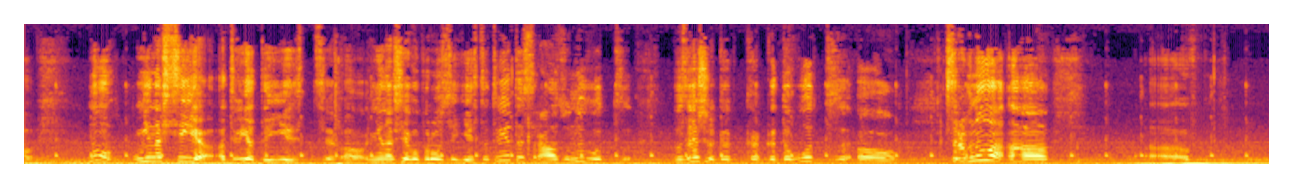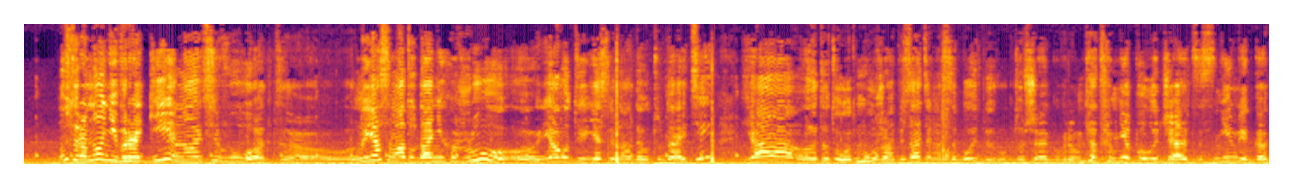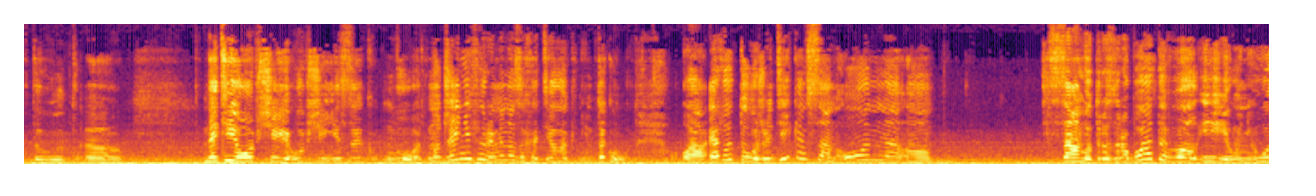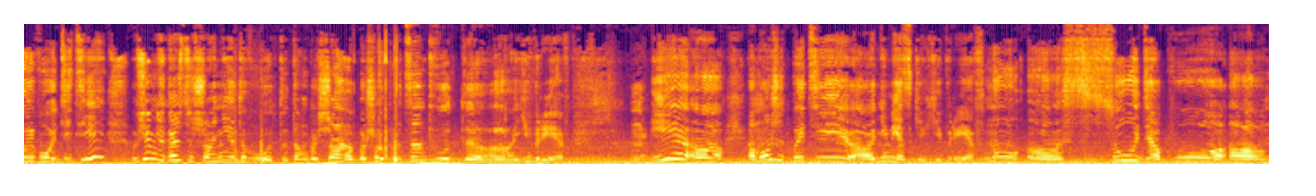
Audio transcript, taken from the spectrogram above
ну, не на все ответы есть, а, не на все вопросы есть ответы сразу. Ну вот, вы знаешь, как, как это вот, а, все равно, а, ну, все равно не враги, но эти вот. Но я сама туда не хожу, я вот, если надо туда идти, я этот вот мужа обязательно с собой беру, потому что я говорю, у меня там не получается с ними как-то вот найти общий, общий язык. Вот. Но Дженнифер именно захотела к ним. Так вот, а, это тоже Диккенсон, он а, сам вот разрабатывал, и у, у его детей, вообще мне кажется, что они это вот, там большой, большой процент вот а, евреев. И, а может быть, и немецких евреев. Ну, судя по,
